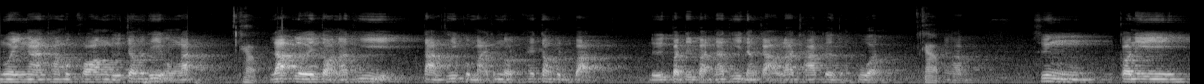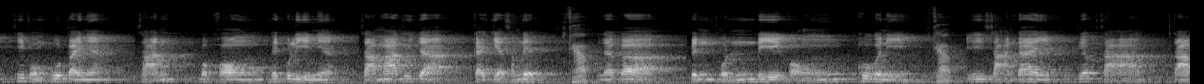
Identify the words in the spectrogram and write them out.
หน่วยงานทางปกครองหรือเจ้าหน้าที่ของรัฐครับละเลยต่อหน้าที่ ตามที่กฎหมายกำหนดให้ต้องปฏิบัติ หรือปฏิบัติหน้าที่ดังกล่าวล่าช้าเกินสมควรครับนะครับ ซึ่งกรณีที่ผมพูดไปเนี่ยศาลปกครองเพชรบุรีเนี่ยสามารถที่จะไกล่เกลี่ยสำเร็จครับ แล้วก็เป็นผลดีของคู่กรณีครับที่ศาลได้พิพากษาตาม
